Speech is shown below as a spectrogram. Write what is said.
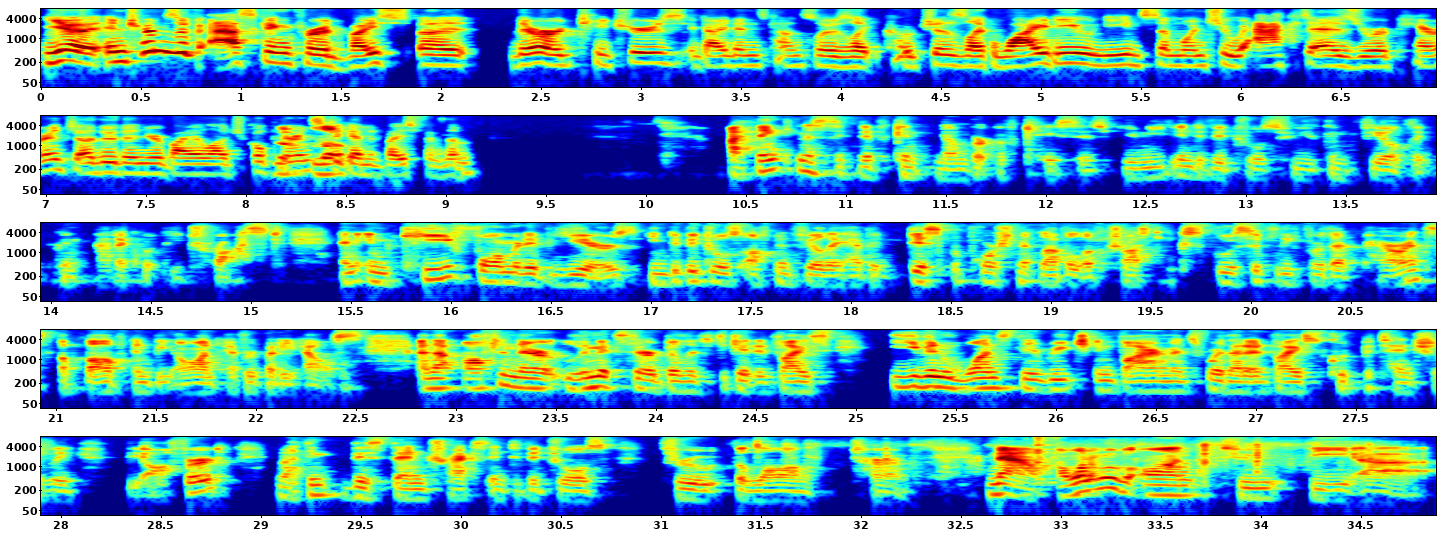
Yeah, in terms of asking for advice, uh, there are teachers, guidance counselors, like coaches. Like, why do you need someone to act as your parent other than your biological parents look, look, to get advice from them? I think in a significant number of cases, you need individuals who you can feel that you can adequately trust. And in key formative years, individuals often feel they have a disproportionate level of trust exclusively for their parents above and beyond everybody else. And that often there limits their ability to get advice even once they reach environments where that advice could potentially be offered. And I think this then tracks individuals through the long term. Now, I wanna move on to the uh,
